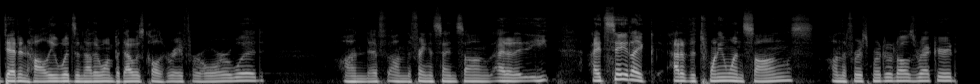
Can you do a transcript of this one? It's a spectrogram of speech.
Dead in Hollywood's another one, but that was called Hooray for Horrorwood on F, on the Frankenstein song. I don't know. He, I'd say like out of the 21 songs on the first Murder Dolls record,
